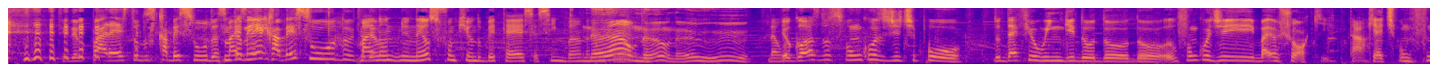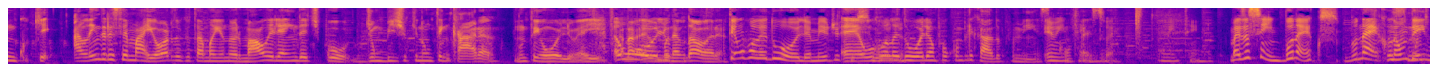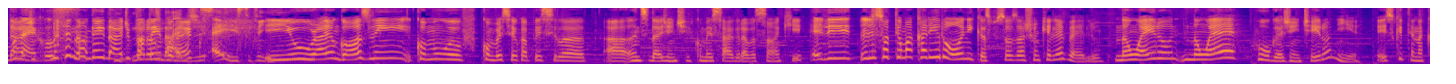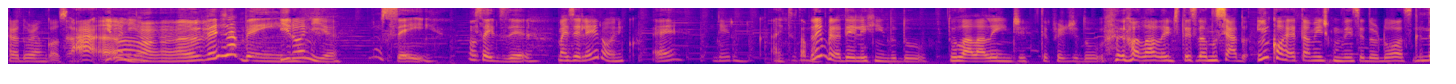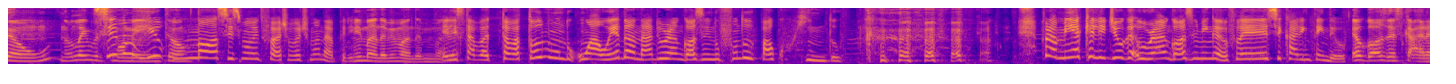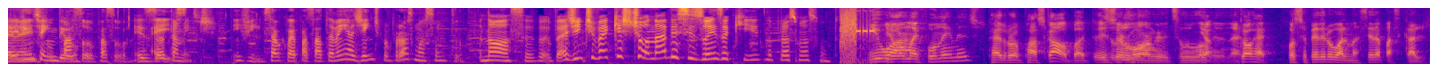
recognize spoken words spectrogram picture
entendeu? Parece todos cabeçudos, assim. Mas Também nem- é cabeçudo, Mas entendeu? não, nem os funquinhos do BTS, assim, banda. Não, né? não, não. Não. Eu gosto dos funcos de, tipo... Do Deathwing, do, do, do... O funko de Bioshock. Tá. Que é tipo um funko que, além dele ser maior do que o tamanho normal, ele ainda é tipo de um bicho que não tem cara, não tem olho. Aí É o é um olho. boneco da hora. Tem um rolê do olho, é meio difícil. É, o rolê do olho é um pouco complicado pra mim, assim, Eu confesso. entendo. É. Eu entendo. Mas assim, bonecos. Bonecos, Não dei idade. bonecos. não dei idade Não para tem os idade. bonecos. É isso, enfim. E o Ryan Gosling, como eu conversei com a Priscila ah, antes da gente começar a gravação aqui, ele, ele só tem uma cara irônica, as pessoas acham que ele é velho. Não é, iro- não é ruga, gente, é ironia. É isso que tem na cara do Ryan Gosling. Ah, ironia. ah, veja bem. Ironia. Não sei. Não sei dizer. Mas ele é irônico. É? É irônico. Ah, então tá bom. Lembra dele rindo do, do La La Land? Ter perdido... o La La Land ter sido anunciado incorretamente como vencedor do Oscar? Não, não lembro Você desse não viu? momento. Nossa, esse momento foi ótimo, vou te mandar, Peri. Me manda, me manda, me manda. Ele estava, tava todo mundo, um auê danado e o Ryan Gosling no fundo do palco rindo. pra mim, aquele dia o Ryan Gosling me enganou. Eu falei, esse cara entendeu. Eu gosto desse cara, Ele né? Tipo, entendeu. passou, passou. É Exatamente. isso. Enfim, sabe o que vai passar também? A gente pro próximo assunto. Nossa, a gente vai questionar decisões aqui no próximo assunto. You You know are what my full name is? Pedro Pascal, but It's a little more? longer. It's a little Yeah, longer than that. Go ahead. José Pedro Balmaceda Pascal.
